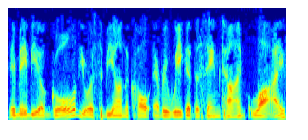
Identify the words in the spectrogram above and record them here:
It may be a goal of yours to be on the call every week at the same time, live.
